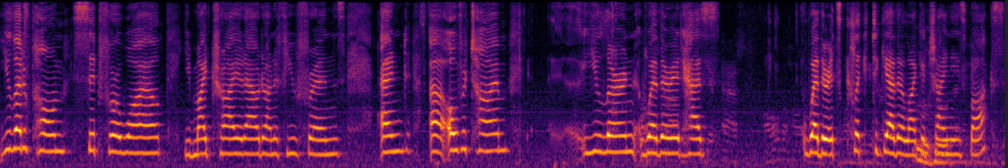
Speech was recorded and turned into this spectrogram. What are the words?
you let a poem sit for a while. You might try it out on a few friends. And uh, over time, you learn whether it has whether it's clicked together like a Chinese box,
